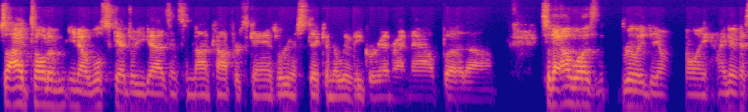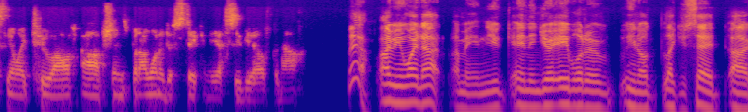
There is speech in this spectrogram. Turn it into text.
so I told him, you know, we'll schedule you guys in some non-conference games. We're going to stick in the league we're in right now. But um, so that was really the only, I guess, the only two off options. But I wanted to stick in the SCBL for now. Yeah, I mean, why not? I mean, you and then you're able to, you know, like you said, uh,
